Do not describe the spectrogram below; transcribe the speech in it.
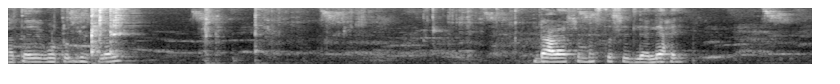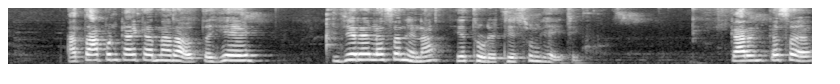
आता हे घोटून घेतलं डाळ अशी मस्त शिजलेली आहे. आता आपण काय करणार आहोत तर हे जिरे लसण आहे ना हे थोडे ठेसून घ्यायचे. कारण कसं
